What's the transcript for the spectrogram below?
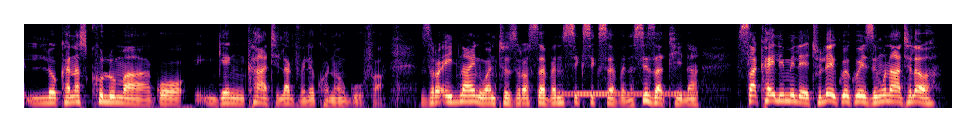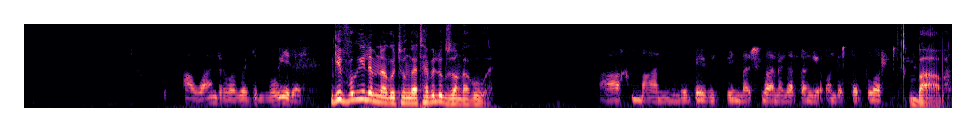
lokho nasikhuluma-ko ngengikhathi la kuvele khona ukufa. 0891207667 siza thina sakha ilimi lethu le ikwekwezi ngunathi lo awandre wakwethu livukile ngivukile mina kuthi ungathabela ukuzwa ngakuwe ah man ngudavid bin mashilwane lapha nge-on the step board baba.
